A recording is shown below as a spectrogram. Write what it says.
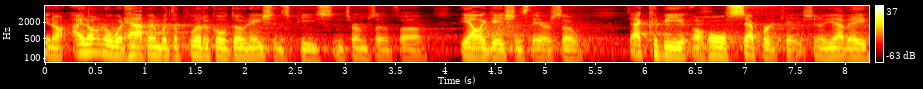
You know, I don't know what happened with the political donations piece in terms of uh, the allegations there. So that could be a whole separate case. You know, you have a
